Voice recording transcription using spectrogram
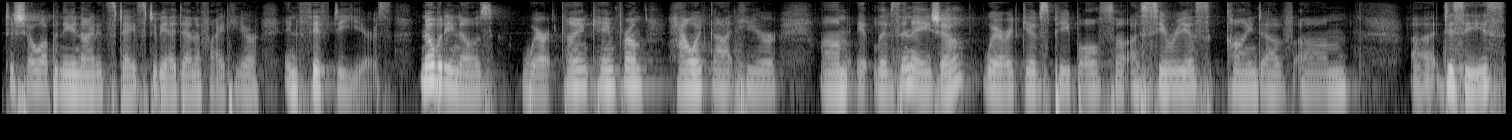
to show up in the United States to be identified here in 50 years. Nobody knows where it came from, how it got here. Um, it lives in Asia, where it gives people a serious kind of um, uh, disease.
